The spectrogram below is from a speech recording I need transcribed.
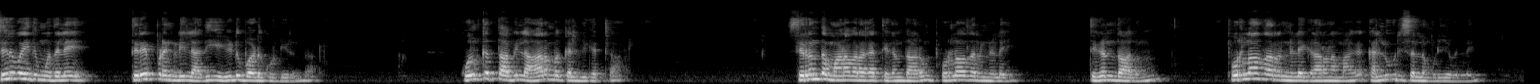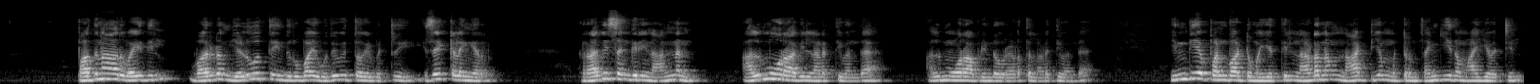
சிறுவயது முதலே திரைப்படங்களில் அதிக ஈடுபாடு கொண்டிருந்தார். கொல்கத்தாவில் ஆரம்ப கல்வி கற்றார். சிறந்த மாணவராக திகழ்ந்தாலும் பொருளாதார நிலை திகழ்ந்தாலும் பொருளாதார நிலை காரணமாக கல்லூரி செல்ல முடியவில்லை. பதினாறு வயதில் வருடம் எழுபத்தைந்து ரூபாய் உதவித்தொகை பெற்று இசைக்கலைஞர் ரவிசங்கரின் அண்ணன் அல்மோராவில் நடத்தி வந்த அல்மோரா அப்படின்ற ஒரு இடத்தில் நடத்தி வந்த இந்திய பண்பாட்டு மையத்தில் நடனம் நாட்டியம் மற்றும் சங்கீதம் ஆகியவற்றில்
